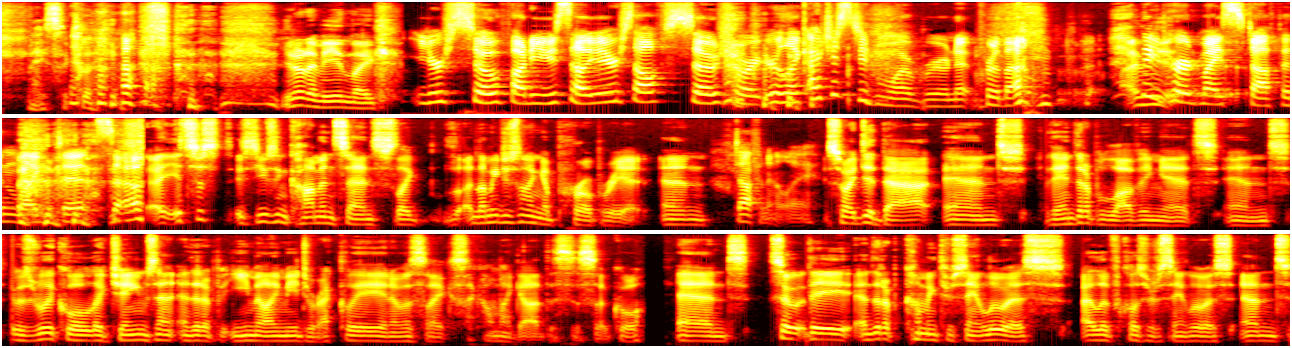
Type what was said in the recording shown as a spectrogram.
basically. you know what I mean? Like, You're so funny. You sell yourself so short. You're like, I just didn't want to ruin it for them. I They'd mean, heard my stuff and liked it. So it's just it's using common sense. Like, let me do something appropriate, and definitely. so I did that, and they ended up loving it, and it was really cool. Like James en- ended up emailing me directly, and it was like, it's like, oh my god, this is so cool. And so they ended up coming through St. Louis. I live closer to St. Louis, and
